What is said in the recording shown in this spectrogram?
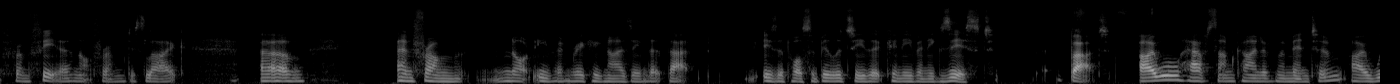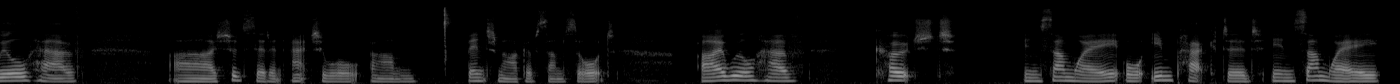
from fear, not from dislike. Um, and from not even recognizing that that is a possibility that can even exist. But I will have some kind of momentum. I will have, uh, I should set an actual um, benchmark of some sort. I will have coached in some way or impacted in some way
